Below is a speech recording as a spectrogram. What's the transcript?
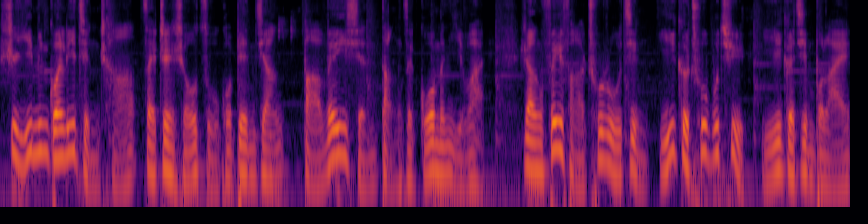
是移民管理警察在镇守祖国边疆，把危险挡在国门以外，让非法出入境一个出不去，一个进不来。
